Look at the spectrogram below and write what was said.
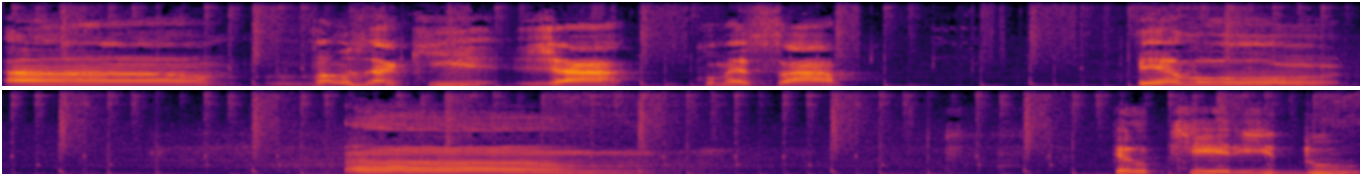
Ahn, vamos aqui já começar pelo. ahn, pelo querido.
